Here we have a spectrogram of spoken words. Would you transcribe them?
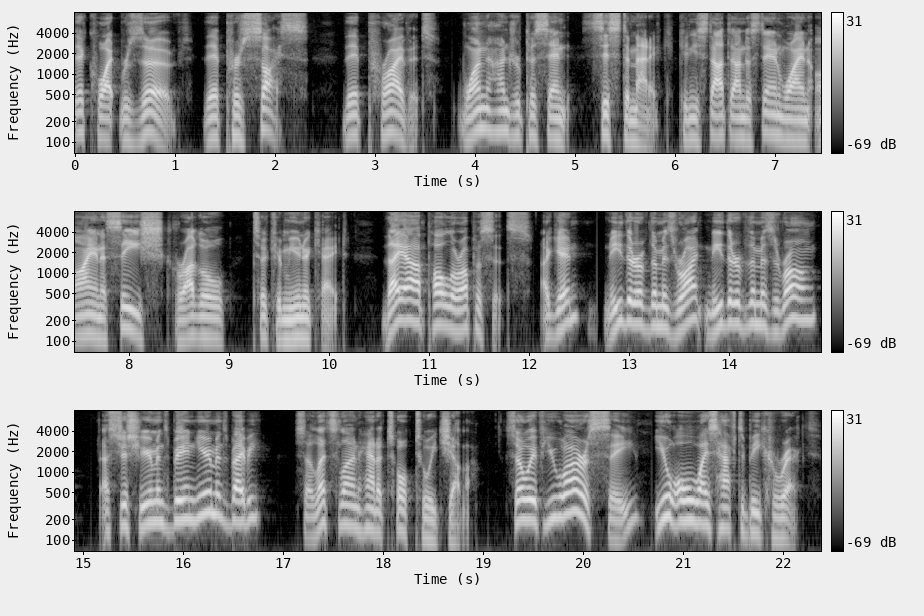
They're quite reserved. They're precise. They're private. 100% systematic. Can you start to understand why an I and a C struggle to communicate? They are polar opposites. Again, neither of them is right, neither of them is wrong. That's just humans being humans, baby. So let's learn how to talk to each other. So if you are a C, you always have to be correct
